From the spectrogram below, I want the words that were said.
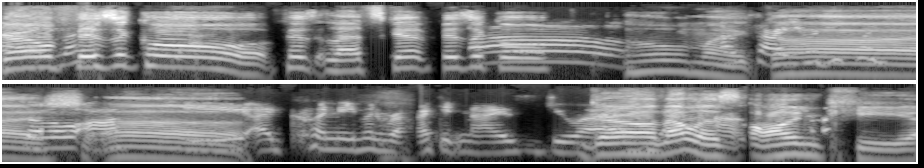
Girl, Um, physical. Phys- let's get physical. Oh, Oh, my gosh. just like so off Uh, key. I couldn't even recognize duet. girl, that was on key.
